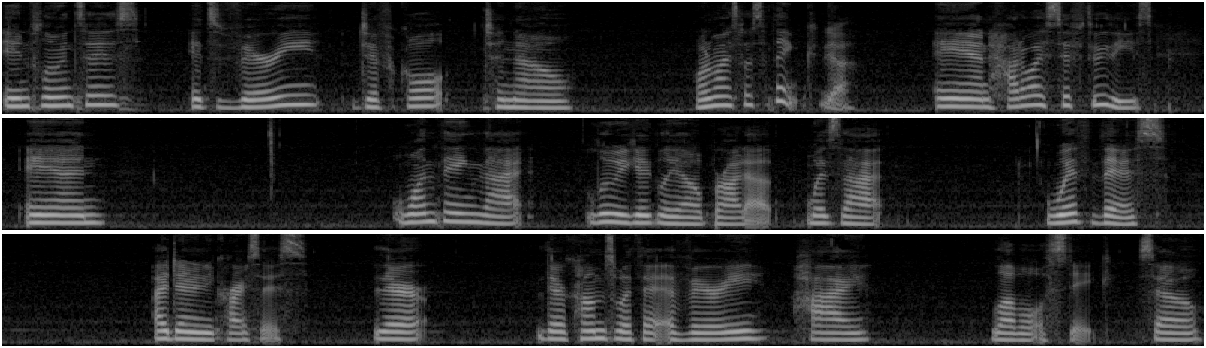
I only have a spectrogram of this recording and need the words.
influences, it's very difficult to know what am I supposed to think? Yeah. and how do I sift through these? And one thing that Louie Giglio brought up was that with this identity crisis, there there comes with it a very high level of stake. So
